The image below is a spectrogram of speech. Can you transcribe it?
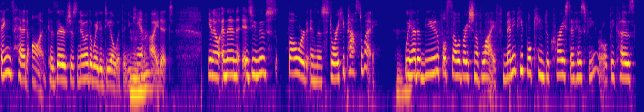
things head on because there's just no other way to deal with it. You can't hide it, you know. And then as you move forward in the story, he passed away. Mm-hmm. We had a beautiful celebration of life. Many people came to Christ at his funeral because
